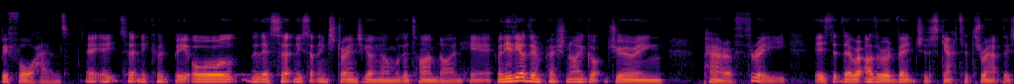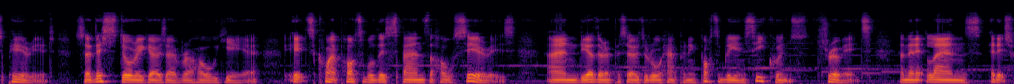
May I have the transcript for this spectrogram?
beforehand. It, it certainly could be, or there's certainly something strange going on with the timeline here. I mean, the other impression I got during Power of Three is that there were other adventures scattered throughout this period. So this story goes over a whole year. It's quite possible this spans the whole series, and the other episodes are all happening possibly in sequence through it, and then it lands at its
